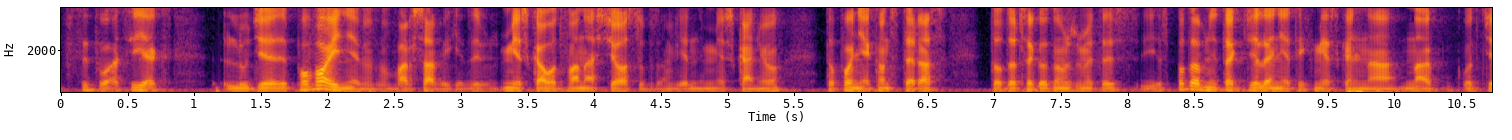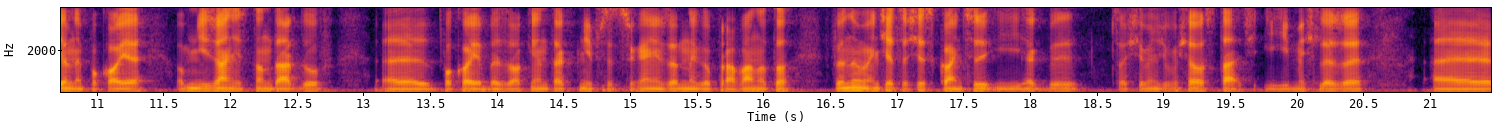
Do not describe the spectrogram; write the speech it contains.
sytuacji jak ludzie po wojnie w Warszawie, kiedy mieszkało 12 osób tam w jednym mieszkaniu, to poniekąd teraz to, do czego dążymy, to jest, jest podobnie tak dzielenie tych mieszkań na, na oddzielne pokoje, obniżanie standardów, e, pokoje bez okien, tak nieprzestrzeganie żadnego prawa, no to w pewnym momencie to się skończy i jakby coś się będzie musiało stać. I myślę, że e,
